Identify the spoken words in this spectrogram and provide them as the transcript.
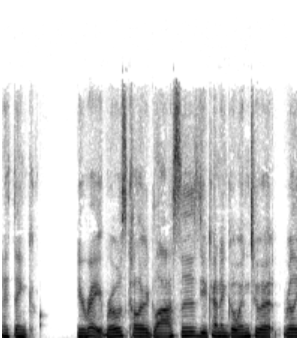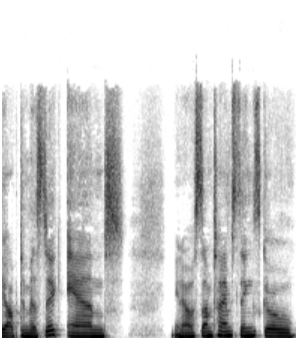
I think you're right. Rose colored glasses, you kind of go into it really optimistic. And, you know, sometimes things go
